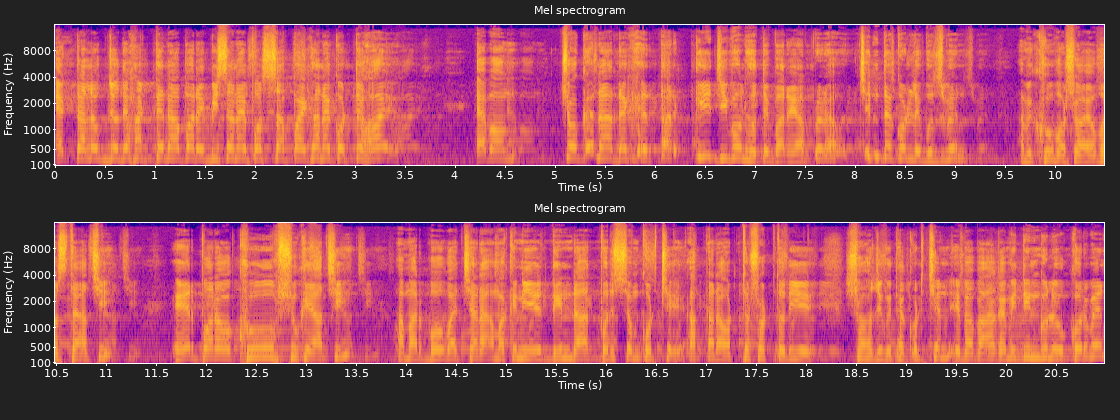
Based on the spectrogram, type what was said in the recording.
একটা লোক যদি হাঁটতে না পারে, বিছানায় প্রস্রাব পায়খানা করতে হয় এবং চোখে না দেখে, তার কি জীবন হতে পারে? আপনারা চিন্তা করলে বুঝবেন। আমি খুব অসহায় অবস্থায় আছি। এরপরেও খুব সুখে আছি। আমার বউ বাচ্চারা আমাকে নিয়ে দিন রাত পরিশ্রম করছে, আপনারা অর্থ শর্ত দিয়ে সহযোগিতা করছেন, এভাবে আগামী দিনগুলোও করবেন।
